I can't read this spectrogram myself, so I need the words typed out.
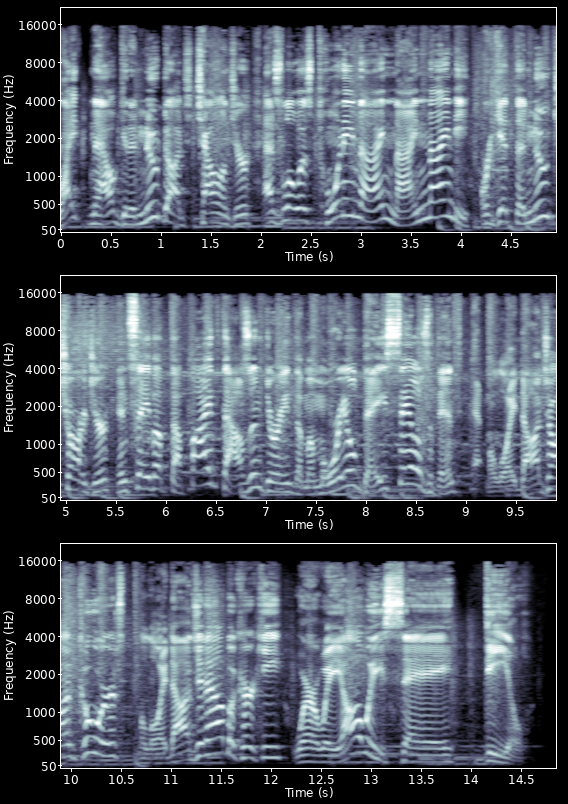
Right now, get a new Dodge Challenger as low as $29,990 or get the new Charger and save up to $5,000 during the Memorial Day sales event at Melloy Dodge on Coors, Melloy Dodge in Albuquerque, where we always say deal.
